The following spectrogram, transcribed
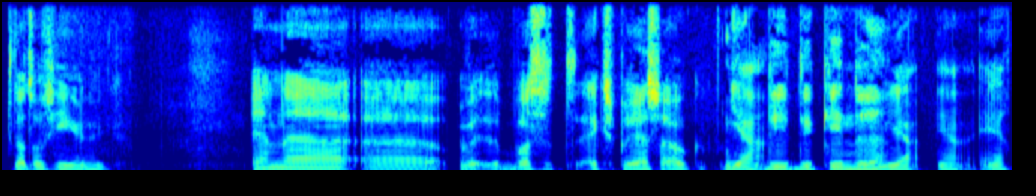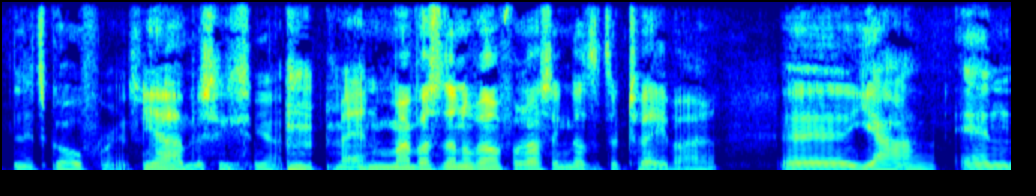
Dat was heerlijk. En eh, eh, was het expres ook, Ja, die, de kinderen? ja, ja echt, let's go for it. Ja, En, precies. Ja. Maar, en, maar was het dan nog wel een verrassing dat het er twee waren? Eh, ja, en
